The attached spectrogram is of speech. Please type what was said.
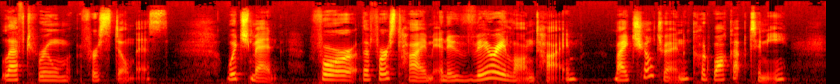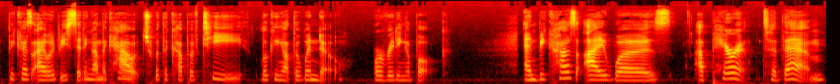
left room for stillness, which meant for the first time in a very long time, my children could walk up to me because I would be sitting on the couch with a cup of tea looking out the window or reading a book. And because I was a parent to them,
